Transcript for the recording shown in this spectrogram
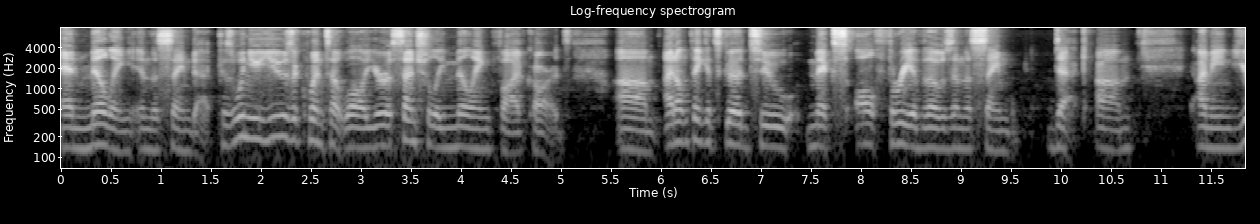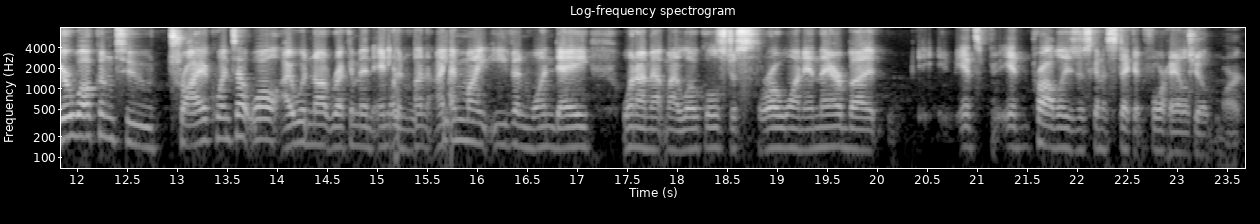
and milling in the same deck. Because when you use a quintet wall, you're essentially milling five cards. Um, I don't think it's good to mix all three of those in the same deck. Um, I mean, you're welcome to try a quintet wall. I would not recommend any one. I, might even one day when I'm at my locals just throw one in there, but it's it probably is just going to stick at four Halo Shield mark.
